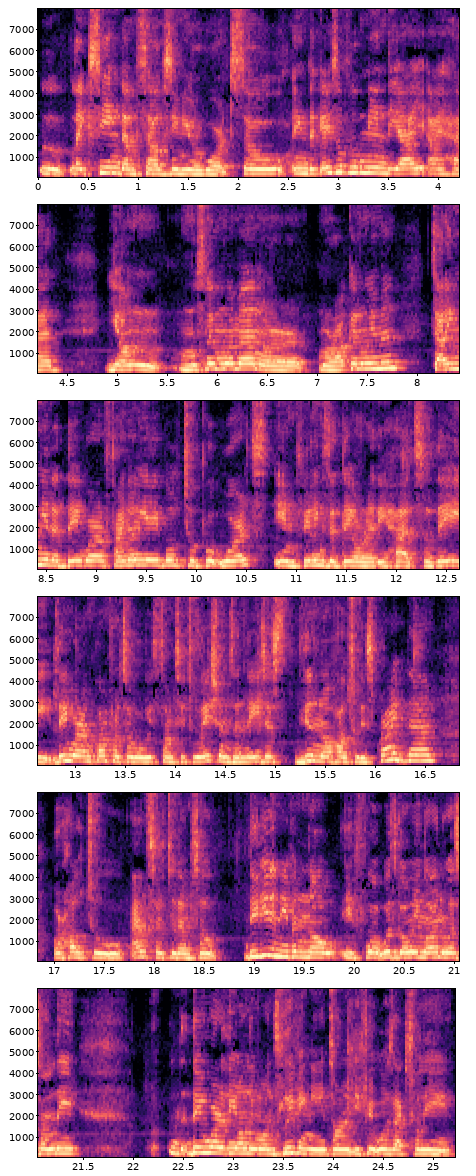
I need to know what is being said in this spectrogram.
like seeing themselves in your words. So in the case of look me in the eye i had young muslim women or moroccan women telling me that they were finally able to put words in feelings that they already had. So they, they were uncomfortable with some situations and they just didn't know how to describe them or how to answer to them. So they didn't even know if what was going on was only they were the only ones living it or if it was actually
